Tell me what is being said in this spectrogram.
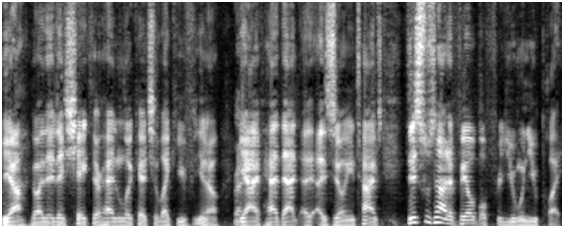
Yeah, well, they, they shake their head and look at you like you've, you know, Right. yeah, I've had that a, a zillion times. This was not available for you when you played.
